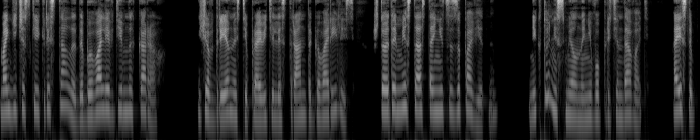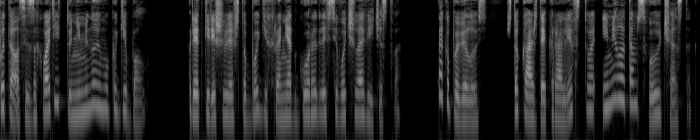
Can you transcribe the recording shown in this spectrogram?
Магические кристаллы добывали в дивных горах. Еще в древности правители стран договорились, что это место останется заповедным. Никто не смел на него претендовать, а если пытался захватить, то неминуемо погибал. Предки решили, что боги хранят горы для всего человечества. Так и повелось что каждое королевство имело там свой участок.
